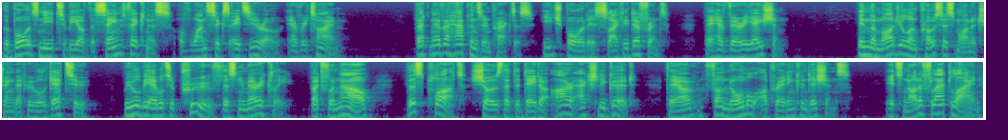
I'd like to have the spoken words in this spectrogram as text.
The boards need to be of the same thickness of 1680 every time. That never happens in practice. Each board is slightly different. They have variation. In the module on process monitoring that we will get to, we will be able to prove this numerically. But for now, this plot shows that the data are actually good. They are from normal operating conditions. It's not a flat line.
